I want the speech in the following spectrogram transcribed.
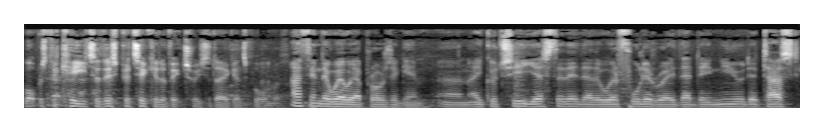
What was the key to this particular victory today against Bournemouth? I think the way we approached the game, and I could see yesterday that they were fully ready, that they knew the task,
